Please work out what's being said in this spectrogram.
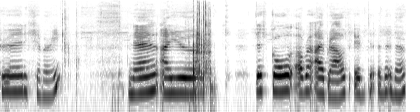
pretty shimmery. Then I used this gold over eyebrows into there.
